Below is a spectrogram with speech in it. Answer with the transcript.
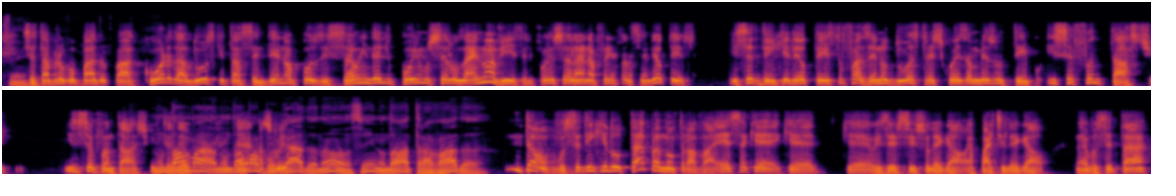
Sim. Você está preocupado com a cor da luz que está acendendo, a posição, e ainda ele põe um celular e não avisa, ele põe o celular na frente e fala assim: lê o texto. E você tem que ler o texto fazendo duas, três coisas ao mesmo tempo. Isso é fantástico. Isso é fantástico, não entendeu? Dá uma, não dá é, uma bugada, não, assim? Não dá uma travada? Então, você tem que lutar para não travar. Essa que é, que, é, que é o exercício legal, é a parte legal. Né? Você está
